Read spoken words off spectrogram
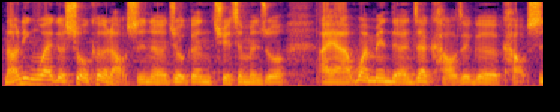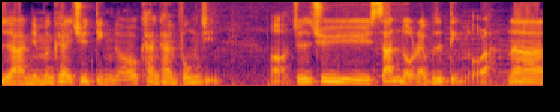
然后另外一个授课老师呢就跟学生们说，哎呀，外面的人在考这个考试啊，你们可以去顶楼看看风景，啊，就是去三楼来，不是顶楼了，那。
